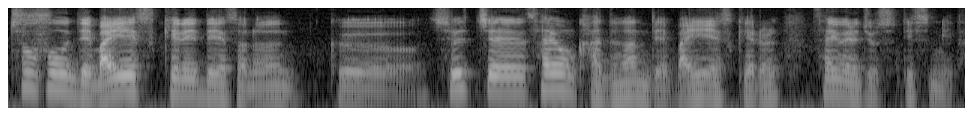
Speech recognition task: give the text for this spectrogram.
추후 이제 MySQL에 대해서는 그 실제 사용 가능한 이제 MySQL을 사용해 줄 수도 있습니다.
